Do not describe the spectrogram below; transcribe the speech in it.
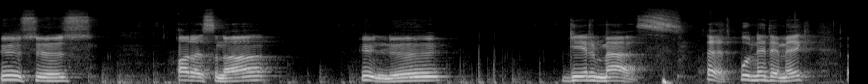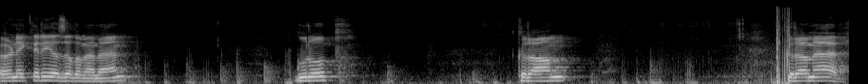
ünsüz arasına ünlü girmez. Evet bu ne demek? Örnekleri yazalım hemen. Grup, gram, gramer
